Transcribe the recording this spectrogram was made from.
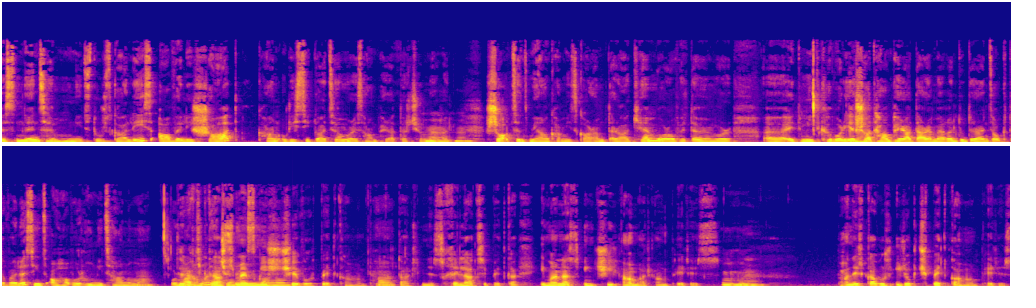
ես նենց եմ հունից դուրս գալիս ավելի շատ քան ուրիշ սիտուացիայում, որ ես համբերատար չեմ եղել։ Շատ ցենց մի անգամից կարամ տրակեմ, որովհետև այն որ այդ միտքը, որ ես շատ համբերատար եմ եղել, դու դրանից օգտվել ես, ինձ ահա որ հունից հանում է, որ մարդիկ դա չեն հասկանում։ Միշտ չէ որ պետքա համբերատար լինես, խելացի պետքա իմանաս ինչի համար համբերես։ Ահա բաներ կա, որ իրոք չպետք է համբերես,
